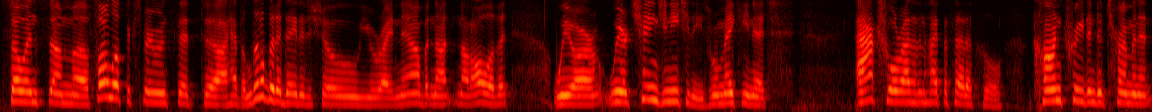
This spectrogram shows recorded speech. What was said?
So in some uh, follow-up experiments that uh, I have a little bit of data to show you right now, but not, not all of it, we are, we are changing each of these. We're making it actual rather than hypothetical, concrete and determinate,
